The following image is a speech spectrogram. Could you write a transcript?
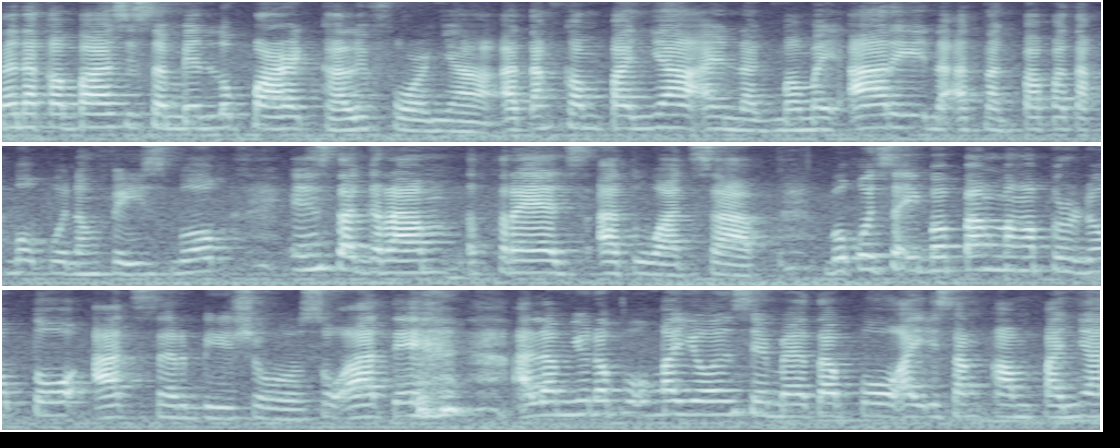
na nakabase sa Menlo Park, California. At ang kampanya ay nagmamay-ari na at nagpapatakbo po ng Facebook, Instagram, Threads at WhatsApp. Bukod sa iba pang mga produkto at serbisyo. So ate, alam nyo na po ngayon si Meta po ay isang kampanya,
